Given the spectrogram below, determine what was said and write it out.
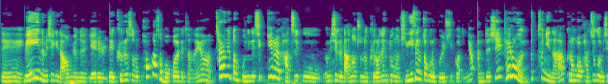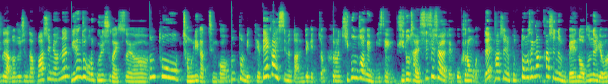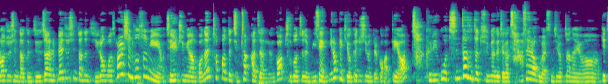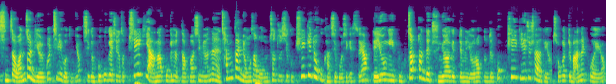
때 메인 음식이 나오면은 얘를 내 그릇으로 퍼가서 먹어야 되잖아요. 사용했던 본인의 식기를 가지고 음식을 나눠주는 그런 행동은 비위생적으로 보일 수 있거든요. 반드시 새로 운 스푼이나 그런 걸 가지고 음식을 나눠주신다고 하시면은 위생적으로 보일 수가 있어요. 손톱 정리 같은 거, 손톱 밑에 때가 있으면 또 안 되겠죠. 그런 기본적인 위생, 귀도 잘 씻으셔야 되고 그런 것들. 사실 보통 생각하시는 뭐 매너, 문을 열어주신다든지 의자를 빼주신다든지 이런 건 훨씬 후순위예요. 제일 중요한 거는 첫 번째 집착하지 않는 것, 두 번째는 위생 이렇게 기억해 주시면 될 것 같아요. 자 그리고 진짜 진짜 중요한 게 제가 자세라고 말씀드렸잖아요. 이게 진짜 완전 리얼 꿀팁이거든요. 지금 보고 계시면서 필기 안 하고 계셨다고 하시면은 잠깐 영상 멈춰주시고 필기 도구 가지고 오시겠어요? 내용이 복잡한데 중요하기 때문에 여러분들 꼭 필기 해 주셔야 돼요. 적을 게 많을 거예요.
